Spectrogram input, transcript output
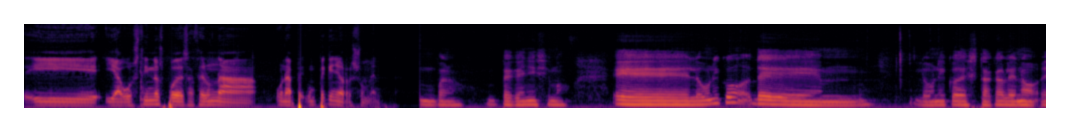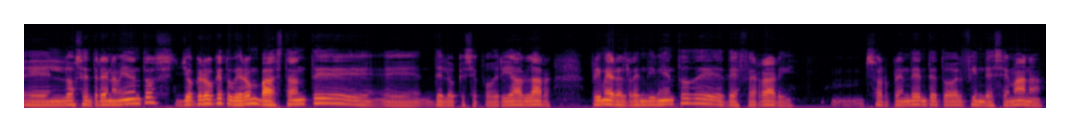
y, y Agustín nos puedes hacer una, una, un pequeño resumen. Bueno, pequeñísimo. Eh, lo único de mm, lo único destacable no en los entrenamientos yo creo que tuvieron bastante eh, de lo que se podría hablar primero el rendimiento de, de Ferrari mm, sorprendente todo el fin de semana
